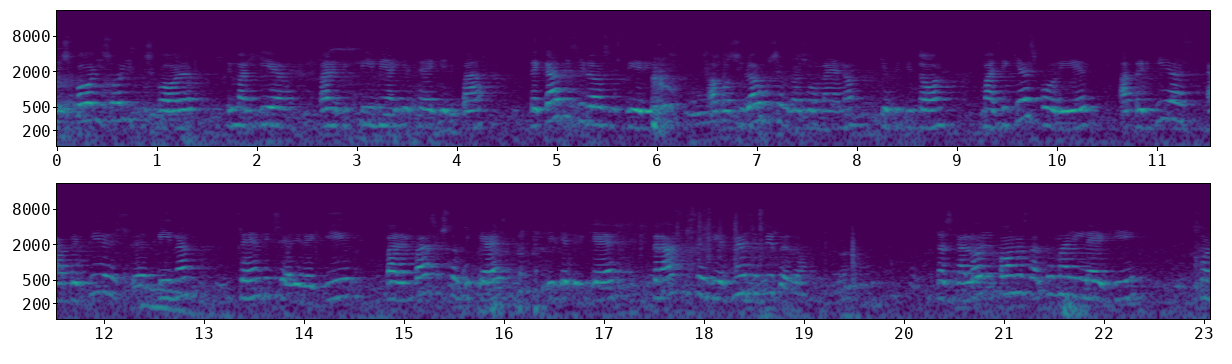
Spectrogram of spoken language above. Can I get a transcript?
της πόλης όλης της χώρας, δημαρχία, πανεπιστήμια, ΓΕΣΕ κλπ. Δεκάδες δηλώσεις στήριξης από συλλόγους εργαζομένων και φοιτητών, μαζικές πορείες, απεργίες, απεργίες ε, πείνας σε ένδειξη αλληλεγγύης, παρεμβάσεις τοπικές και κεντρικές, δράσεις σε διεθνές επίπεδο. Σας καλώ λοιπόν να σταθούμε αλληλέγγυοι στον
